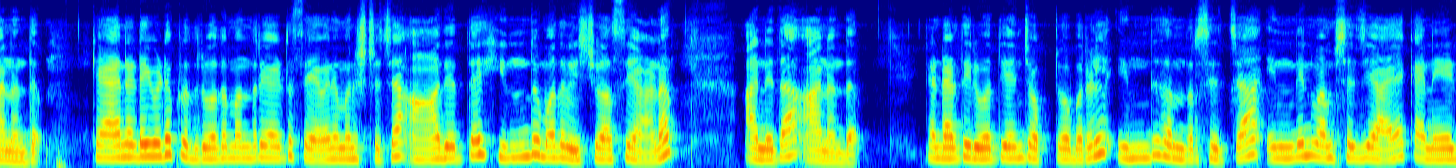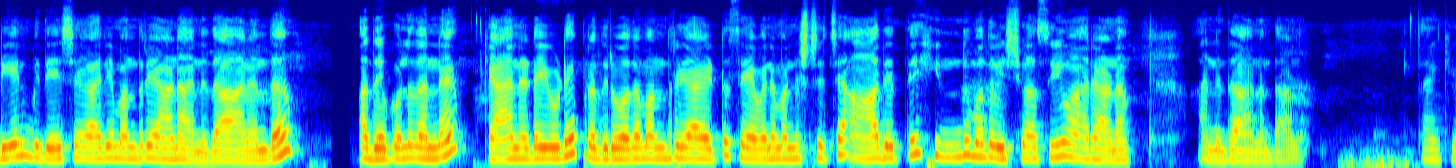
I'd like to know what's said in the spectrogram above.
ആനന്ദ് കാനഡയുടെ പ്രതിരോധ മന്ത്രിയായിട്ട് സേവനമനുഷ്ഠിച്ച ആദ്യത്തെ ഹിന്ദുമത വിശ്വാസിയാണ് അനിത ആനന്ദ്. രണ്ടായിരത്തി ഇരുപത്തിയഞ്ച് ഒക്ടോബറിൽ ഇന്ത്യ സന്ദർശിച്ച ഇന്ത്യൻ വംശജയായ കനേഡിയൻ വിദേശകാര്യമന്ത്രിയാണ് അനിത ആനന്ദ്. അതേപോലെ തന്നെ കാനഡയുടെ പ്രതിരോധ മന്ത്രിയായിട്ട് സേവനമനുഷ്ഠിച്ച ആദ്യത്തെ ഹിന്ദുമത വിശ്വാസിയും ആരാണ്? അനിത ആനന്ദാണ്. താങ്ക്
